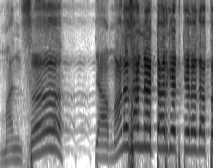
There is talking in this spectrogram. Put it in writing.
माणसं त्या माणसांना टार्गेट केलं जात.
